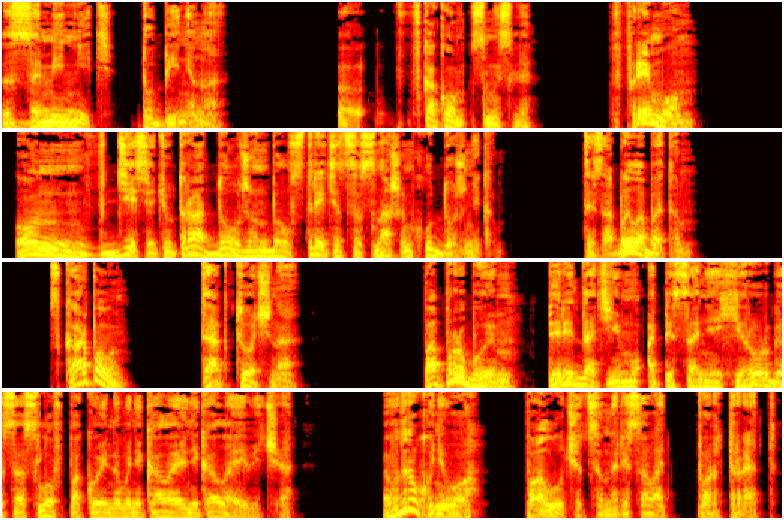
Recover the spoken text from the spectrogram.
заменить Дубинина. Э, в каком смысле? В прямом. Он в десять утра должен был встретиться с нашим художником. Ты забыл об этом? С Карповым? Так точно. Попробуем передать ему описание хирурга со слов покойного Николая Николаевича. Вдруг у него получится нарисовать портрет.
